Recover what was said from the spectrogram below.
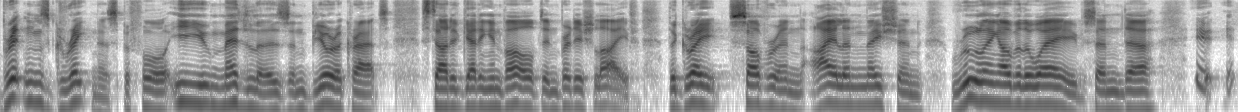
Britain's greatness before EU meddlers and bureaucrats started getting involved in British life. The great sovereign island nation ruling over the waves. And uh, it,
